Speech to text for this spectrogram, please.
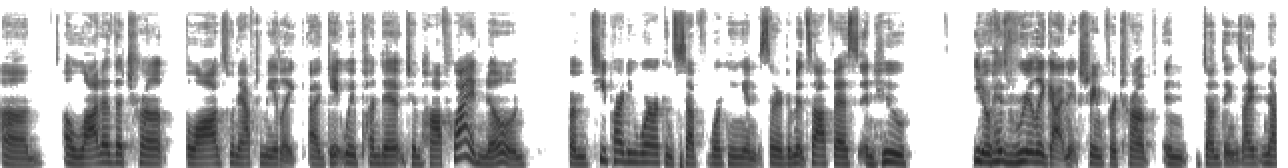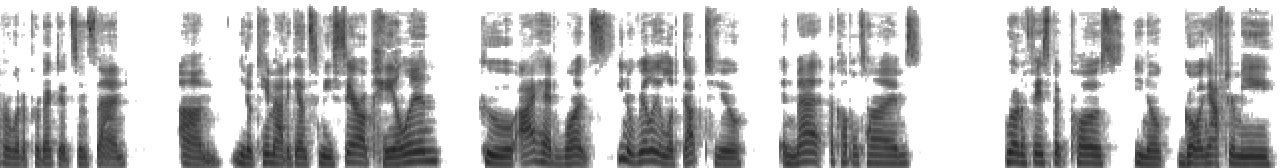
Um, a lot of the Trump blogs went after me, like uh, Gateway Pundit, Jim Hoft, who I had known from Tea Party work and stuff, working in Senator DeMint's office, and who, you know, has really gotten extreme for Trump and done things I never would have predicted since then. Um, you know, came out against me. Sarah Palin, who I had once, you know, really looked up to and met a couple times, wrote a Facebook post, you know, going after me.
